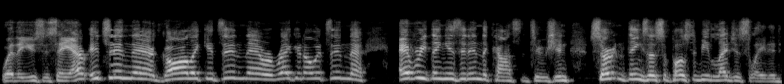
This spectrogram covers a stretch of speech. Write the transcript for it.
where they used to say "Eh, it's in there, garlic, it's in there, oregano, it's in there. Everything isn't in the Constitution. Certain things are supposed to be legislated.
